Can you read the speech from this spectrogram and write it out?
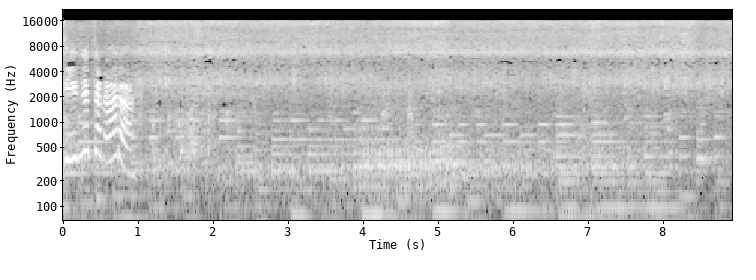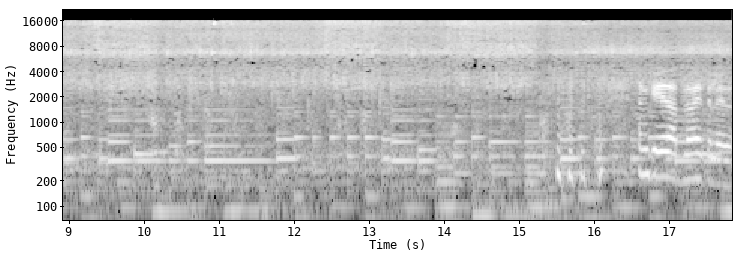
క్లీన్ చేస్తానారా? మనకేది అర్థమైతలేదు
